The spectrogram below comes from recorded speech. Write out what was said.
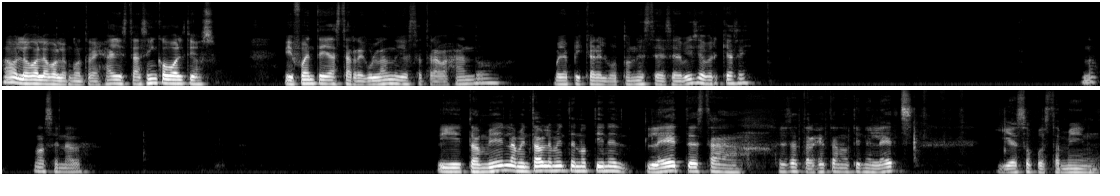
Oh, luego, luego lo encontré. Ahí está, 5 voltios. Mi fuente ya está regulando, ya está trabajando. Voy a picar el botón este de servicio a ver qué hace. No, no hace nada. Y también lamentablemente no tiene LED, esta, esta tarjeta no tiene LEDs. Y eso pues también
